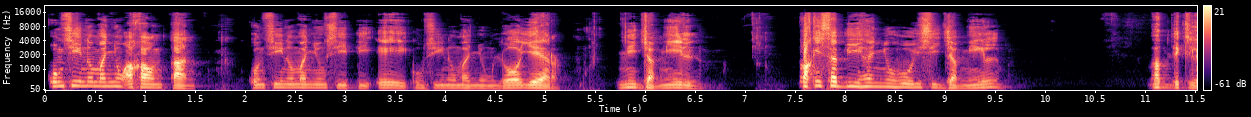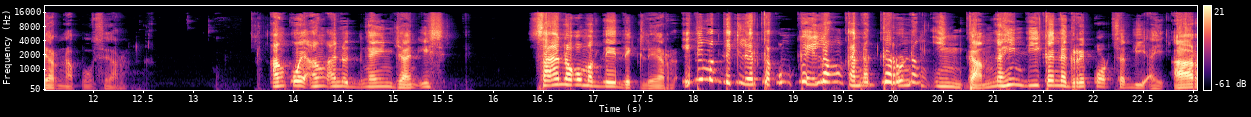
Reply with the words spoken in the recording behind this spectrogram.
kung sino man yung accountant, kung sino man yung CPA, kung sino man yung lawyer ni Jamil, pakisabihan nyo huy si Jamil, mag-declare na po, sir. Ang, ang ano ngayon dyan is, saan ako magde-declare? Hindi e mag-declare ka kung kailan ka nagkaroon ng income na hindi ka nag-report sa BIR.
